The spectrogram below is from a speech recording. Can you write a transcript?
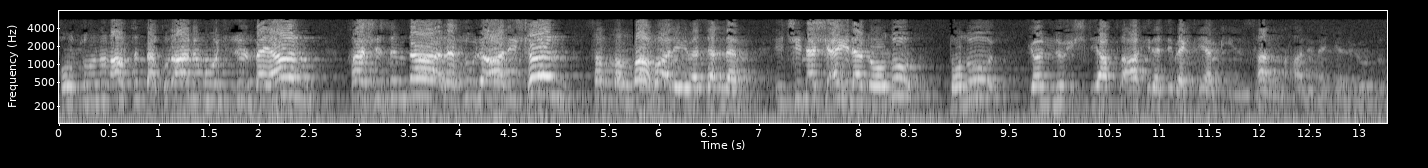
koltuğunun altında Kur'an-ı Mucizül Beyan, karşısında Resul-i Alişan sallallahu aleyhi ve sellem içi neşeyle dolu, dolu, gönlü iştiyakla ahireti bekleyen bir insan haline geliyordu.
